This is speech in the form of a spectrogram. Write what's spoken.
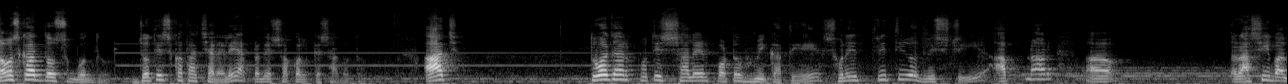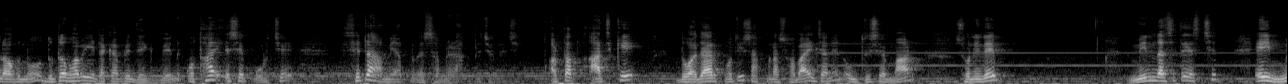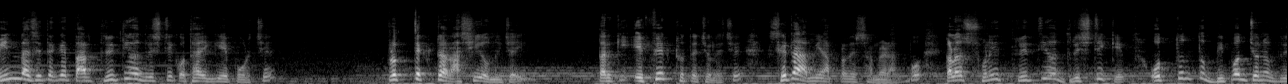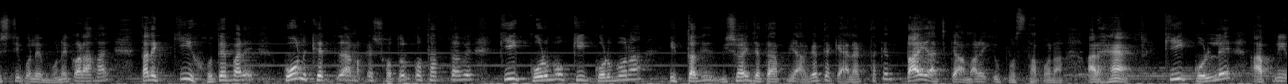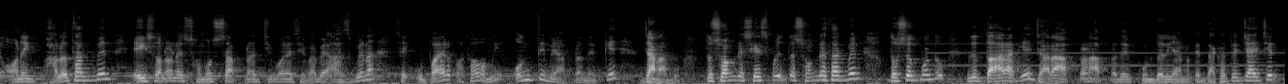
নমস্কার, দর্শক বন্ধু। জ্যোতিষ কথা চ্যানেলে আপনাদের সকলকে স্বাগত। আজ দু হাজার পঁচিশ সালের পটভূমিকাতে শনির তৃতীয় দৃষ্টি আপনার রাশি বা লগ্ন দুটোভাবেই এটাকে আপনি দেখবেন, কোথায় এসে পড়ছে সেটা আমি আপনাদের সামনে রাখতে চলেছি। অর্থাৎ আজকে দু হাজার পঁচিশ, আপনারা সবাই জানেন, উনত্রিশে মার্চ, শনিদেব মীন রাশিতে এসছেন। এই মীন রাশি থেকে তার তৃতীয় দৃষ্টি কোথায় গিয়ে পড়ছে প্রত্যেকটা রাশি অনুযায়ী তার কি এফেক্ট হতে চলেছে, সেটা আমি আপনাদের সামনে রাখব। কারণ শনির তৃতীয় দৃষ্টিকে অত্যন্ত বিপজ্জনক দৃষ্টি বলে মনে করা হয়। তাহলে কি হতে পারে? কোন ক্ষেত্রে আমাকে সতর্ক থাকতে হবে? কি করব কি করব না? ইত্যাদি বিষয়ে যাতে আপনি আগে থেকে অ্যালার্ট থাকেন, তাই আজকে আমার এই উপস্থাপনা। আর হ্যাঁ কি করলে আপনি অনেক ভালো থাকবেন? এই ধরনের সমস্যা আপনার জীবনে সেভাবে আসবে না। সেই উপায়ের কথাও আমি অন্তিমে আপনাদেরকে জানাব। তো সঙ্গে, শেষ পর্যন্ত সঙ্গে থাকবেন। দর্শক বন্ধু, কিন্তু তার আগে যারা আপনারা, আপনাদের কুণ্ডলী আমাকে দেখাতে চাইছেন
